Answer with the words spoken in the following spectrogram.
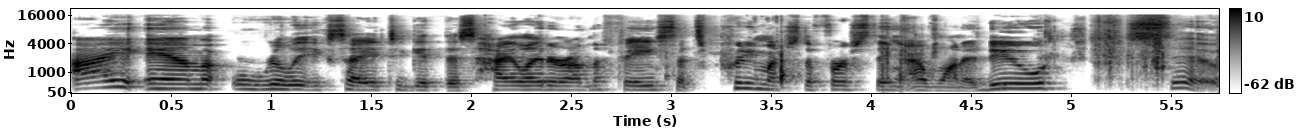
I am really excited to get this highlighter on the face. That's pretty much the first thing I want to do. So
